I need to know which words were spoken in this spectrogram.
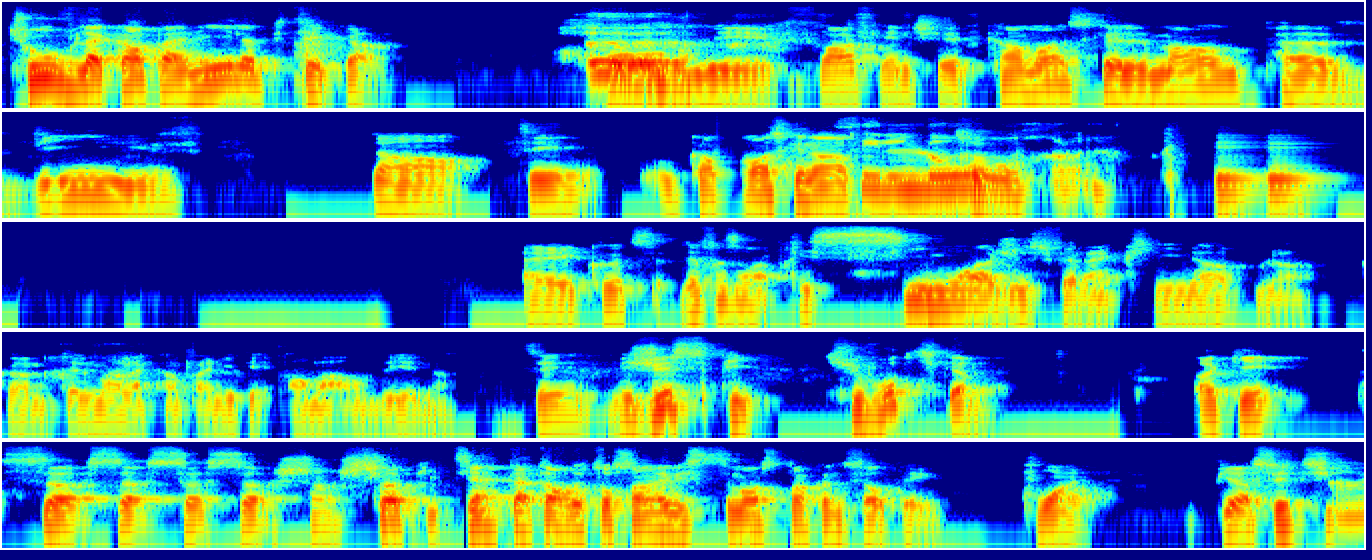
Tu ouvres la compagnie, là, puis t'es comme. Euh. Holy fucking shit. Comment est-ce que le monde peut vivre dans. Comment est-ce que. C'est lourd. écoute, des fois, ça m'a pris six mois à juste faire un clean-up, comme tellement la compagnie était emmerdée. Là. Mais juste, puis tu vois, puis comme, OK, ça, ça, ça, ça, change ça, puis tiens, tu as ton retour sur investissement sur ton consulting. Point. Puis ensuite, tu, ah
